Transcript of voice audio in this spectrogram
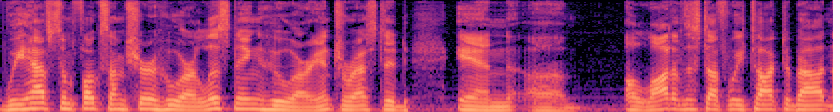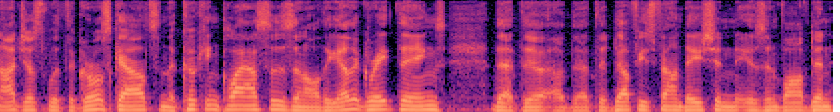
we have some folks, I'm sure, who are listening who are interested in um, a lot of the stuff we talked about, not just with the Girl Scouts and the cooking classes and all the other great things that the uh, that the Duffy's Foundation is involved in.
